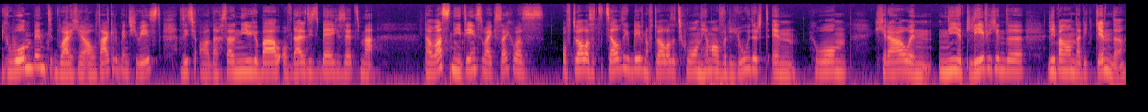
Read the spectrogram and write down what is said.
gewoon bent, waar je al vaker bent geweest, dan zie je, oh, daar staat een nieuw gebouw of daar is iets bijgezet. Maar dat was niet. Enige wat ik zag was, oftewel was het hetzelfde gebleven, oftewel was het gewoon helemaal verloederd en gewoon grauw en niet het levende Libanon dat ik kende.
